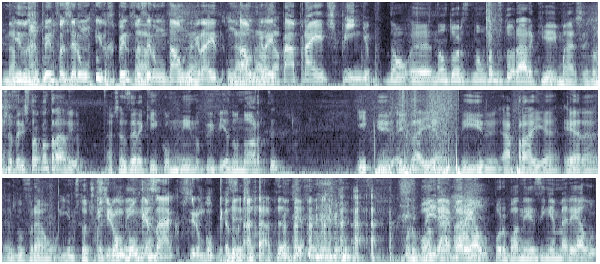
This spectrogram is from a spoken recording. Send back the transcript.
não. e de repente fazer um, e de repente fazer um downgrade, um não, downgrade não, não. para a praia de Espinho. Não, eh, não, não vamos dourar aqui a imagem. Vamos fazer isto ao contrário. Vamos fazer aqui com o menino que vivia no norte e que a ideia de ir à praia era no verão, íamos todos com Vestir um bom casaco, vestir um bom casaco. Exatamente. pôr o Para ir boné amarelo, pôr o bonézinho amarelo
